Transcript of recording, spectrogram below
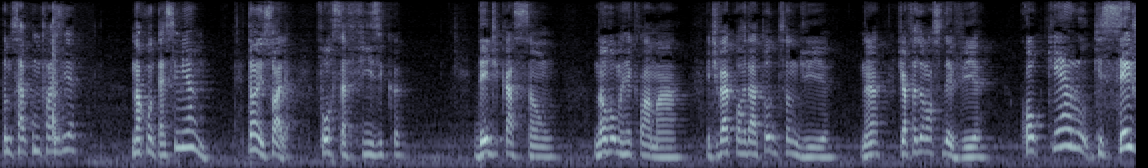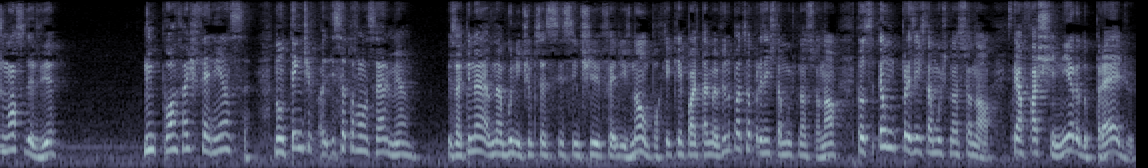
Você não sabe como fazer. Não acontece mesmo. Então é isso, olha, força física, dedicação, não vamos reclamar. A gente vai acordar todo santo dia, né? A gente vai fazer o nosso dever. Qualquer que seja o nosso dever. Não importa, faz diferença. Não tem. Isso eu tô falando sério mesmo. Isso aqui não é, não é, bonitinho pra você se sentir feliz, não, porque quem pode estar me ouvindo pode ser o presidente da multinacional. Então, você tem um presidente da multinacional, você tem a faxineira do prédio.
